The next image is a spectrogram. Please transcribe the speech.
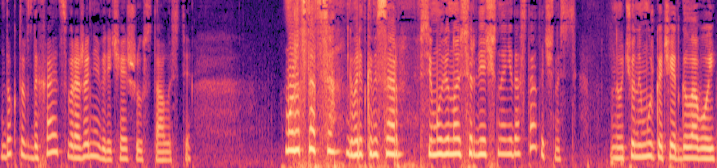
Доктор вздыхает с выражением величайшей усталости. «Может статься, — говорит комиссар, — всему виной сердечная недостаточность». Но ученый муж качает головой.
